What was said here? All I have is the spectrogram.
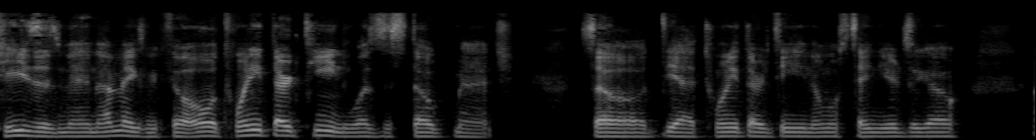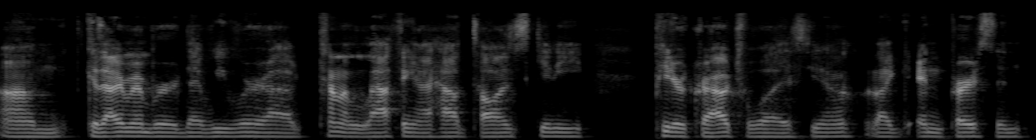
Jesus, man, that makes me feel old. 2013 was the Stoke match. So yeah, 2013, almost 10 years ago. Um, because I remember that we were uh, kind of laughing at how tall and skinny Peter Crouch was, you know, like in person.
